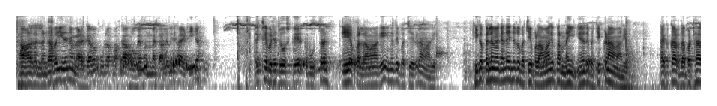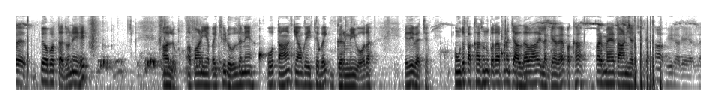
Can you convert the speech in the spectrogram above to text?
ਥਾਲ ਦਾ ਲੰਡਾ ਬਾਈ, ਇਹਦੇ ਨਾਲ ਮਿਲ ਗਿਆ ਵਾ, ਪੂਰਾ ਪੱਕਾ ਹੋ ਗਿਆ, ਤੁਹਾਨੂੰ ਮੈਂ ਕੱਲ ਵੀ ਦਿਖਾਇਆ ਠੀਕ ਆ? ਇੱਥੇ ਬੈਠੇ ਦੋ ਸਪੇਅਰ ਕਬੂਤਰ, ਇਹ ਆਪਾਂ ਲਾਵਾਂਗੇ, ਇਹਨਾਂ ਦੇ ਬੱਚੇ ਕਢਾਵਾਂਗੇ। ਠੀਕ ਆ, ਪਹਿਲਾਂ ਮੈਂ ਕਹਿੰਦਾ ਇਹਨਾਂ ਤੋਂ ਬੱਚੇ ਪਲਾਵਾਂਗੇ, ਪਰ ਨਹੀਂ, ਇਹਨਾਂ ਦੇ ਬੱਚੇ ਕਢਾਵਾਂਗੇ। ਇੱਕ ਘਰ ਦਾ ਪੱਠਾ, ਪਿਓ ਪੁੱਤ ਦੋਨੇ ਇਹ। ਆ ਲਓ, ਆ ਪਾਣੀ ਆਪਾਂ ਇੱਥੇ ਹੀ ਡੋਲ ਦਿੰਨੇ ਆ ਉਹ ਤਾਂ ਕਿਉਂਕਿ ਇੱਥੇ ਬਾਈ ਗਰਮੀ ਬਹੁਤ ਆ, ਇਹਦੇ ਵਿੱਚ। ਉਹ ਤਾਂ ਪੱਖਾ ਤੁਹਾਨੂੰ ਪਤਾ ਆਪਣਾ ਚੱਲਦਾ ਵਾ, ਇਹ ਲੱਗਿਆ ਹੋਇਆ ਪੱਖਾ, ਪਰ ਮੈਂ ਤਾਂ ਨਹੀਂ ਅੱਜ ਛੱਡਿਆ। ਆ ਫੇਰ ਆ ਗਿਆ ਯਾਰ, ਲੈ।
